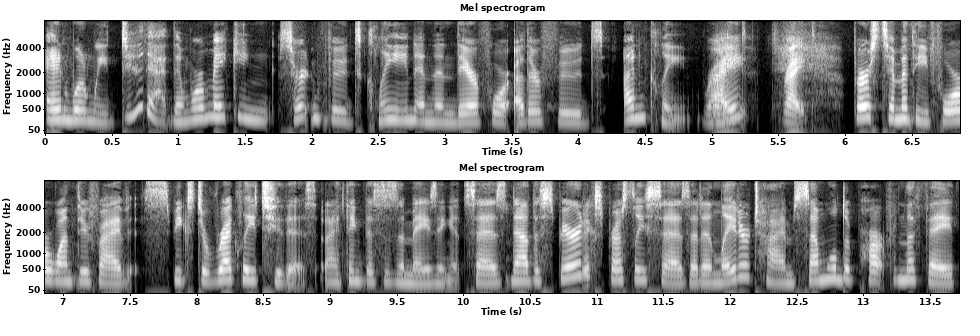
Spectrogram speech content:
And when we do that, then we're making certain foods clean and then therefore other foods unclean, right? Right. right. First Timothy 4 1 through 5 speaks directly to this. And I think this is amazing. It says, Now the Spirit expressly says that in later times some will depart from the faith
